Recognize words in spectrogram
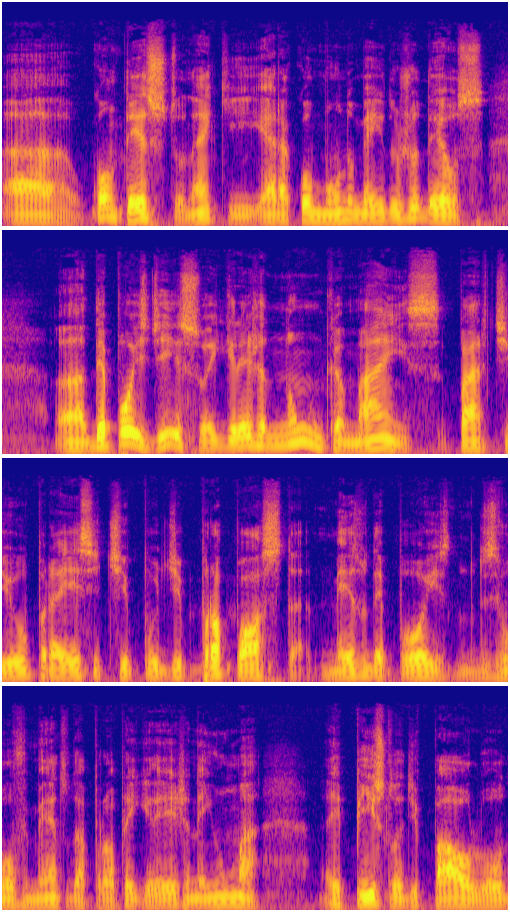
uh, contexto né, que era comum no meio dos judeus. Uh, depois disso, a igreja nunca mais partiu para esse tipo de proposta, mesmo depois do desenvolvimento da própria igreja, nenhuma epístola de Paulo ou,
